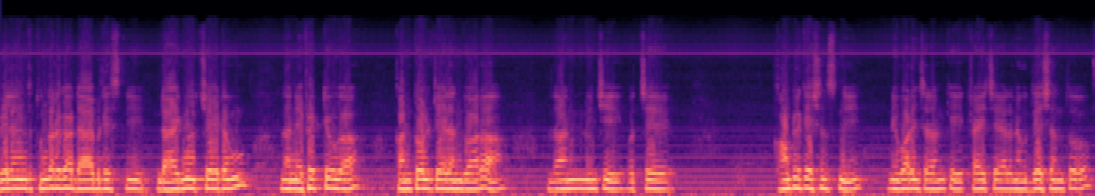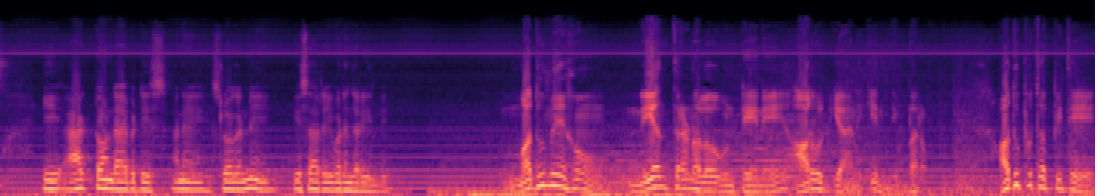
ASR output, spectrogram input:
వీలైనంత తొందరగా డయాబెటీస్ని డయాగ్నోస్ చేయడము దాన్ని ఎఫెక్టివ్గా కంట్రోల్ చేయడం ద్వారా దాని నుంచి వచ్చే కాంప్లికేషన్స్ని నివారించడానికి ట్రై చేయాలనే ఉద్దేశంతో ఈ యాక్ట్ ఆన్ డయాబెటీస్ అనే స్లోగన్ని ఈసారి ఇవ్వడం జరిగింది. మధుమేహం నియంత్రణలో ఉంటేనే ఆరోగ్యానికి నిబ్బరం. అదుపు తప్పితే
